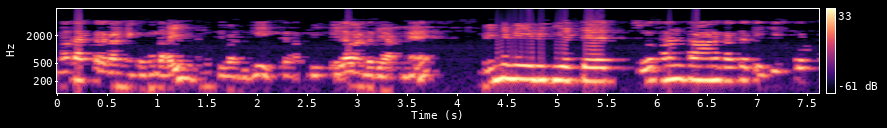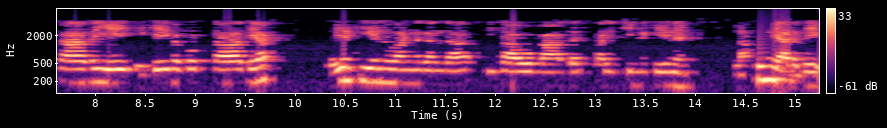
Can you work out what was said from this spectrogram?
මතක් කරගන්න එක හොඳයි. මොකද ඒ වගේ එක අපි එලවන්න දෙයක් නැහැ. මෙන්න මේ විදිහට සුවසංතානගත තිස් කොටාසයේ එක එක කොටාසයක් ඔය කියන වන්න ගන්ධා දිසාවකාශ පරිචින්න කියන ලකුණු යටතේ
